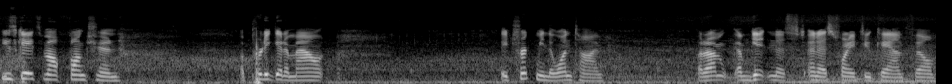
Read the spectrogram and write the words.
These gates malfunction a pretty good amount. They tricked me the one time, but I'm, I'm getting this NS22K on film.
